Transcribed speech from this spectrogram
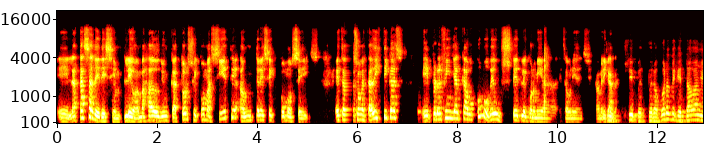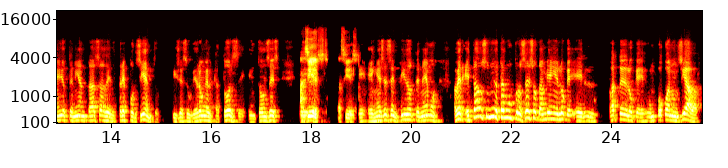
eh, la tasa de desempleo, han bajado de un 14,7 a un 13,6. Estas son estadísticas, eh, pero al fin y al cabo, ¿cómo ve usted la economía estadounidense, americana? Sí, pero, acuérdate que estaban, ellos tenían tasas del 3% y se subieron el 14%. Entonces... Así eh, es, así es. En ese sentido tenemos... A ver, Estados Unidos está en un proceso también, es lo que, el, parte de lo que un poco anunciaba,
